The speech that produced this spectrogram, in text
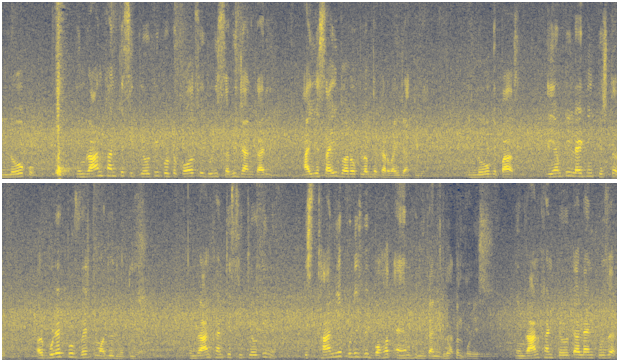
इन लोगों को इमरान खान के सिक्योरिटी प्रोटोकॉल से जुड़ी सभी जानकारी आईएसआई द्वारा उपलब्ध करवाई जाती है। इन लोगों के पास टीएमटी लाइटनिंग पिस्टल और बुलेट प्रूफ वेस्ट मौजूद होती है। इमरान खान की सिक्योरिटी में स्थानीय पुलिस भी बहुत अहम भूमिका निभाती है। Police. Imran Khan Toyota Land Cruiser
